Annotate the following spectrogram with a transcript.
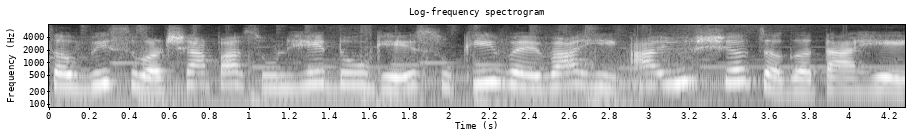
सव्वीस वर्षापासून हे दोघे सुखी वैवाहिक आयुष्य जगत आहे.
